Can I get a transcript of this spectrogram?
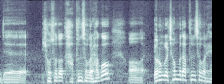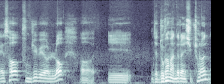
이제 효소도 다 분석을 하고 어 요런 걸 전부 다 분석을 해서 분기별로 어이 이제 누가 만드는 식초는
